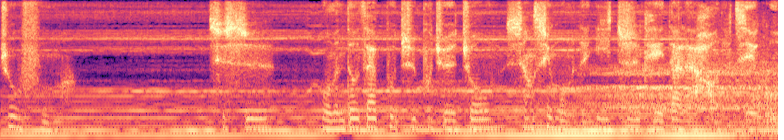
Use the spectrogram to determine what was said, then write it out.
祝福吗？其实，我们都在不知不觉中相信我们的意志可以带来好的结果。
